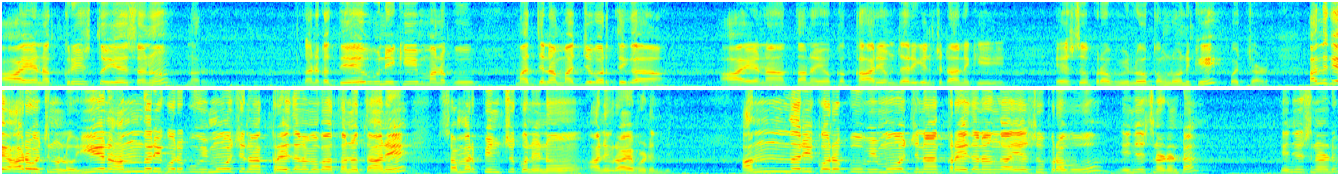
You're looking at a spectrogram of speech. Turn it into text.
ఆయన క్రీస్తు యేసను నరుడు కనుక దేవునికి మనకు మధ్యన మధ్యవర్తిగా ఆయన తన యొక్క కార్యం జరిగించడానికి యేసు ప్రభు ఈ లోకంలోనికి వచ్చాడు. అందుకే ఆరో వచనంలో ఈయన అందరి కొరకు విమోచన క్రైదనముగా తను తానే సమర్పించుకునేను అని వ్రాయబడింది. అందరి కొరకు విమోచన క్రైదనంగా యేసు ప్రభువు ఏం చేసినాడంట? ఏం చేసినాడు?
